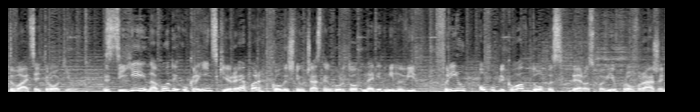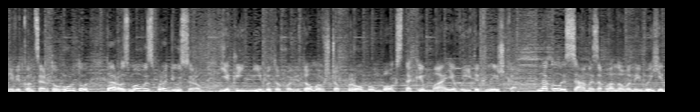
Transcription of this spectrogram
20 років. З цієї нагоди український репер, колишній учасник гурту, на відміну від Фріл, опублікував допис, де розповів про враження від концерту гурту та розмови з продюсером, який нібито повідомив, що про бумбокс таки має вийти книжка. На коли саме запланований вихід,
